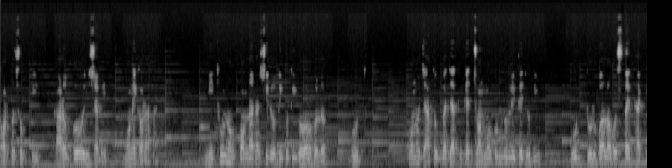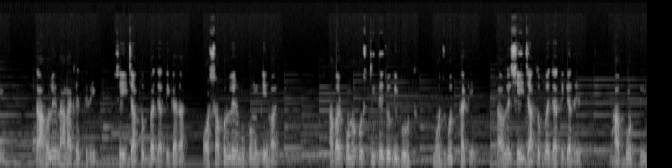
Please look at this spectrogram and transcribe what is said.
তর্কশক্তির কারক গ্রহ হিসাবে মনে করা হয়। মিথুন ও কন্যা রাশির অধিপতি গ্রহ হল বুধ। কোনো জাতক বা জাতিকার জন্মকুণ্ডলিতে যদি বুধ দুর্বল অবস্থায় থাকে, তাহলে নানা ক্ষেত্রে সেই জাতক বা জাতিকারা অসাফল্যের মুখোমুখি হয়। আবার কোনো গোষ্ঠীতে যদি বুধ মজবুত থাকে, তাহলে সেই জাতক বা জাতিকাদের ভাবমূর্তি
